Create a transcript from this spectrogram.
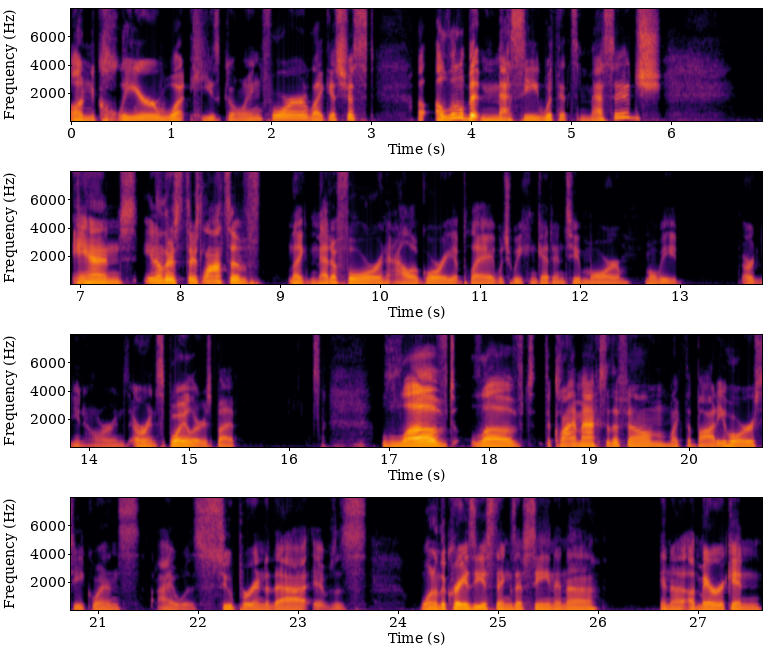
unclear what he's going for like it's just a, a little bit messy with its message and you know there's there's lots of like metaphor and allegory at play which we can get into more when we or you know or in, or in spoilers but loved loved the climax of the film like the body horror sequence. I was super into that. It was one of the craziest things i've seen in a in a american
